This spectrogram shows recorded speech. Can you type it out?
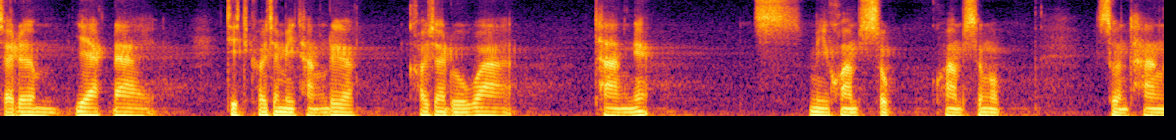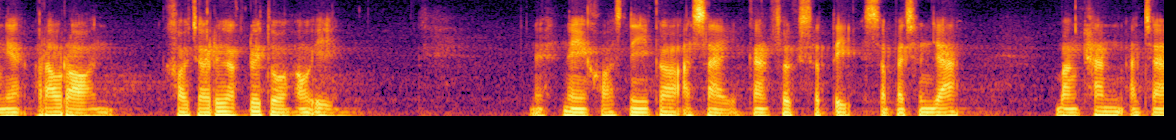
จะเริ่มแยกได้ จิตเขาจะมีทางเลือก เขาจะรู้ว่าทางเนี้ยมีความสุขความสงบ ส่วนทางเนี้ยเร่าร้อน เขาจะเลือกด้วยตัวเขาเอง ในคอร์สนี้ก็อาศัยการฝึกสติสัมปชัญญะ บางท่านอาจจะ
